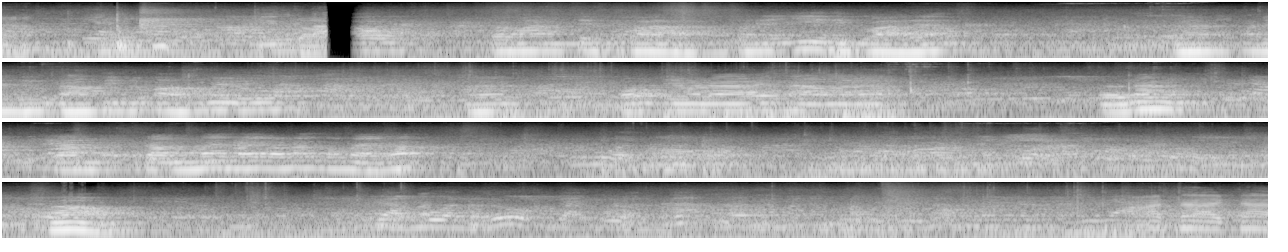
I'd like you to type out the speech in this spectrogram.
นะฮะก็ประมาณสิบกว่า ตอนนี้ยี่สิบกว่าแล้วนะอาจจะถึงสามสิบหรือเปล่าก็ไม่รู้นะเพราะเทวดาได้ตามมาเออนั่งจำจำได้ไหมเรานั่งตรงไหนครับ อ้าวอยากบวชเหรอลูกอยากบวชใช่ใช่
